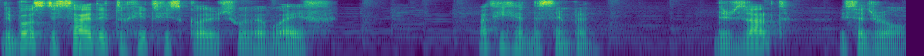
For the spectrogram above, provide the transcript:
The boss decided to hit his college with a wave, but he had the same plan. The result is a draw.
